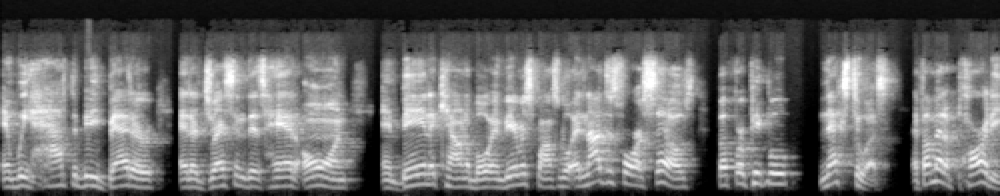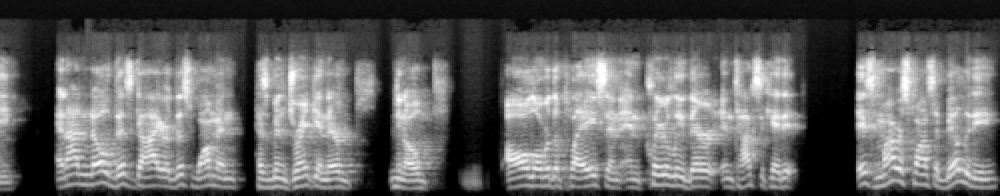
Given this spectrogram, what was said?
And we have to be better at addressing this head on and being accountable and being responsible, and not just for ourselves, but for people next to us. If I'm at a party and I know this guy or this woman has been drinking, they're, you know, all over the place and, and clearly they're intoxicated, it's my responsibility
